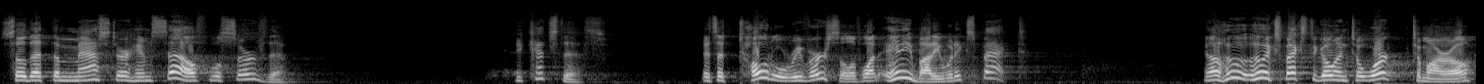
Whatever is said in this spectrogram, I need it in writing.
so that the master himself will serve them. You catch this? It's a total reversal of what anybody would expect. You know, who, who expects to go into work tomorrow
